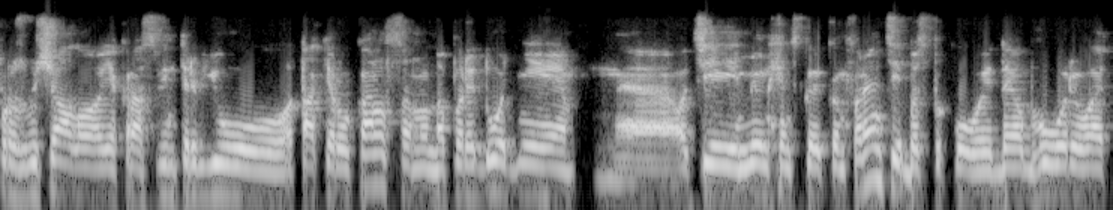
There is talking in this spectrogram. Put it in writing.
прозвучало якраз в інтерв'ю Такеру Карлсону напередодні е, оцієї Мюнхенської конференції безпекової, де обговорювати.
